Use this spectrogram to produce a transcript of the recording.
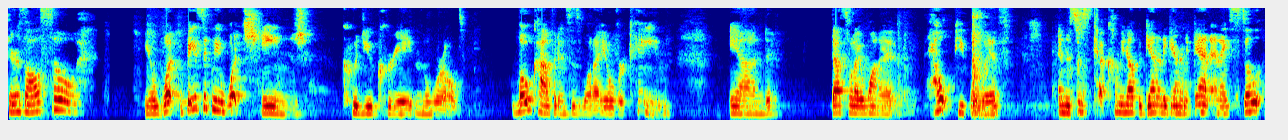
there's also, you know, what basically what change could you create in the world? Low confidence is what I overcame. And that's what I want to help people with. And it's just kept coming up again and again and again. And I still,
